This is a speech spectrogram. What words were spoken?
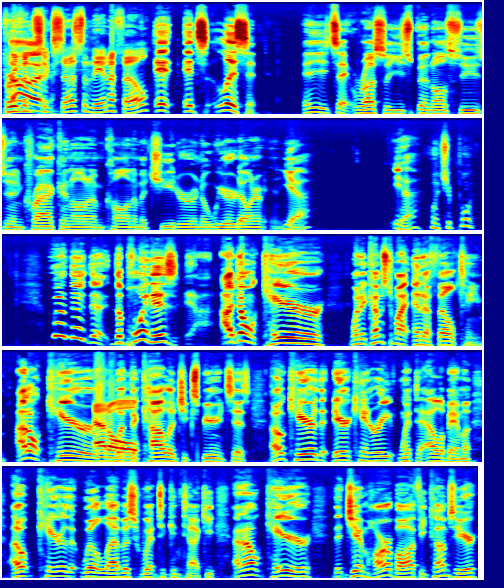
Proven uh, success in the NFL. It, it's listen. You say Russell, you spent all season cracking on him, calling him a cheater and a weirdo. And everything." yeah, yeah. What's your point? Well, the, the the point is, I don't care when it comes to my NFL team. I don't care At what all. the college experience is. I don't care that Derrick Henry went to Alabama. I don't care that Will Levis went to Kentucky, and I don't care that Jim Harbaugh, if he comes here,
